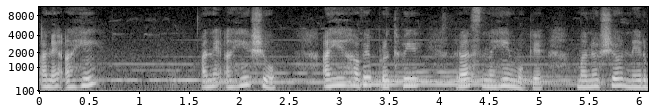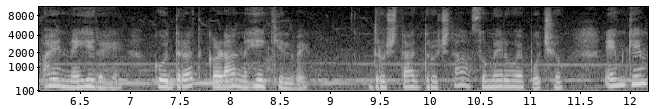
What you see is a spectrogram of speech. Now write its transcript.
અને અહીં? અને અહીં શું? અહીં હવે પૃથ્વી રસ નહીં મૂકે, મનુષ્યો નિર્ભય નહીં રહે, કુદરત કળા નહીં ખીલવે. ધ્રુજતા ધ્રુજતા સુમેરુએ પૂછ્યું, એમ કેમ?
